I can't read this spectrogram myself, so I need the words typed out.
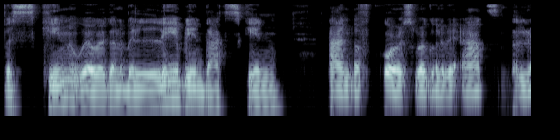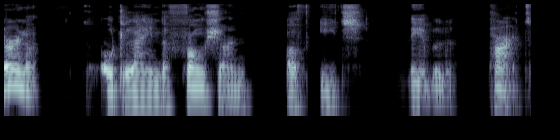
the skin where we're going to be labeling that skin and of course we're going to be asking the learner to outline the function of each labeled part.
